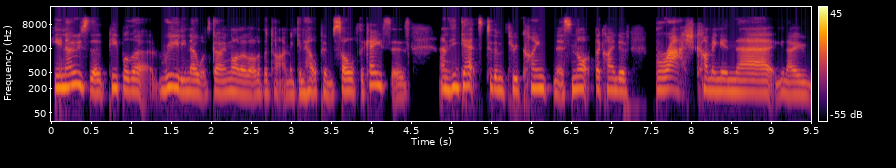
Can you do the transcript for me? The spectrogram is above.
He knows the people that really know what's going on a lot of the time and can help him solve the cases. And he gets to them through kindness, not the kind of brash coming in there, you know,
